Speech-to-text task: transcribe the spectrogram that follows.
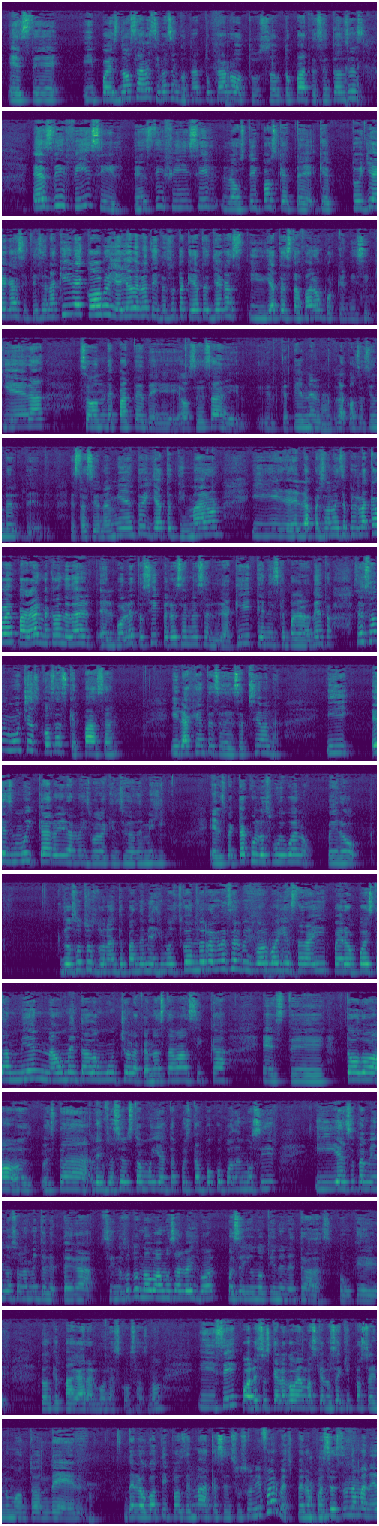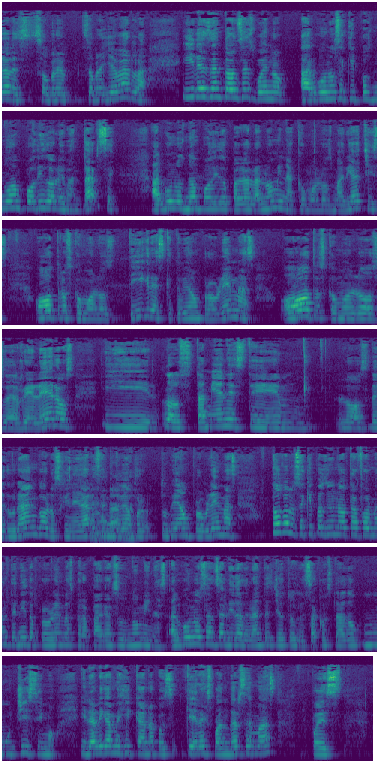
este, y pues no sabes si vas a encontrar tu carro o tus autopartes. Entonces, es difícil, es difícil los tipos que te, que tú llegas y te dicen aquí le cobre y allá adelante y resulta que ya te llegas y ya te estafaron porque ni siquiera son de parte de OCESA, el, el que tiene la concesión del, del estacionamiento y ya te timaron y eh, la persona dice, pero la acaba de pagar, me acaban de dar el, el boleto, sí, pero ese no es el de aquí, tienes que pagar adentro. O sea, son muchas cosas que pasan y la gente se decepciona. Y es muy caro ir al béisbol aquí en Ciudad de México. El espectáculo es muy bueno, pero nosotros durante pandemia dijimos, cuando regrese el béisbol voy a estar ahí, pero pues también ha aumentado mucho la canasta básica, este, todo está, la inflación está muy alta, pues tampoco podemos ir. Y eso también no solamente le pega, si nosotros no vamos al béisbol, pues ellos no tienen entradas con que, con que pagar algunas cosas, ¿no? Y sí, por eso es que luego vemos que los equipos traen un montón de, de logotipos de marcas en sus uniformes, pero pues es una manera de sobre, sobrellevarla. Y desde entonces, bueno, algunos equipos no han podido levantarse, algunos no han podido pagar la nómina, como los mariachis, otros como los tigres que tuvieron problemas, otros como los eh, rieleros y los también este mm, los de Durango, los generales también tuvieron, tuvieron problemas. Todos los equipos de una u otra forma han tenido problemas para pagar sus nóminas. Algunos han salido adelante y otros les ha costado muchísimo. Y la Liga Mexicana pues quiere expandirse más, pues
